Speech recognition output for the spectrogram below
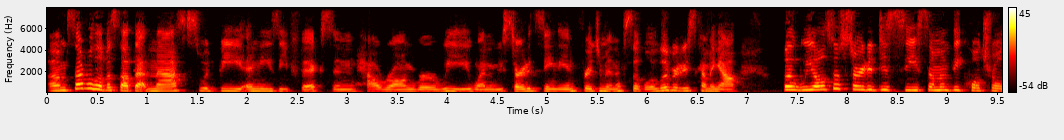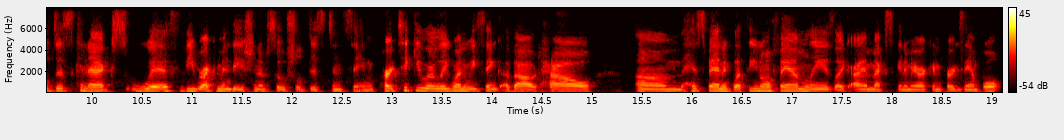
um, several of us thought that masks would be an easy fix and how wrong were we when we started seeing the infringement of civil liberties coming out. But we also started to see some of the cultural disconnects with the recommendation of social distancing, particularly when we think about how um, Hispanic Latino families, like I am Mexican American, for example,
